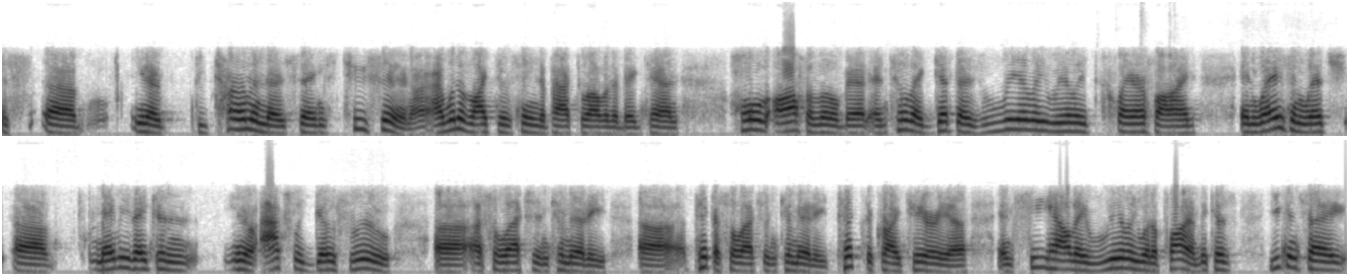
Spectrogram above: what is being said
them to, uh, you know, determine those things too soon. I, I would have liked to have seen the Pac-12 and the Big Ten hold off a little bit until they get those really, really clarified in ways in which uh, maybe they can you know, actually go through uh, a selection committee, uh, pick a selection committee, pick the criteria, and see how they really would apply them. Because you can say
